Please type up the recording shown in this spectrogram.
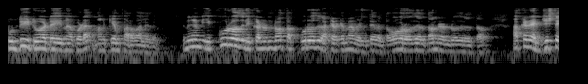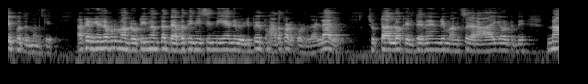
ఫుడ్ ఇటు అటు అయినా కూడా మనకేం పర్వాలేదు. ఎందుకంటే ఎక్కువ రోజులు ఇక్కడ ఉంటాం తక్కువ రోజులు అక్కడికన్నా వెళ్తే వెళ్తాం. ఒక రోజు వెళ్తాం రెండు రోజులు వెళ్తాం. అక్కడ అడ్జస్ట్ అయిపోతుంది మనకి. అక్కడికి వెళ్ళినప్పుడు మన రొటీన్ అంతా దెబ్బ తినేసింది అని వెళ్ళిపోయి బాధపడకూడదు వెళ్ళాలి. చుట్టాల్లోకి వెళ్తేనే అండి మనసు హాయిగా ఉంటుంది. నా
